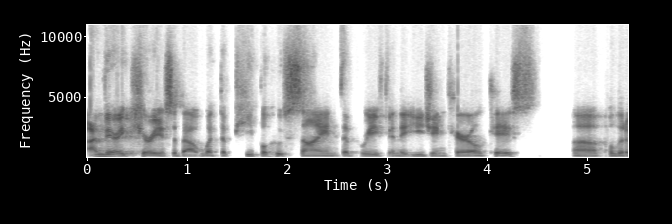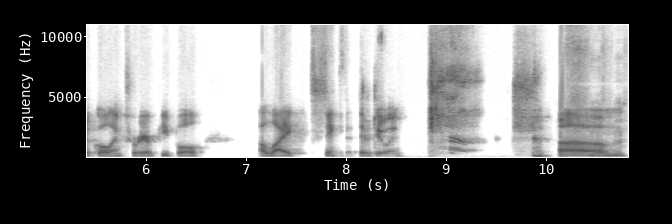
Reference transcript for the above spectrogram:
I'm very curious about what the people who signed the brief in the E. Jean Carroll case, uh, political and career people, alike think that they're doing. um,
